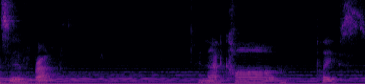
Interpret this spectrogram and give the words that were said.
Expansive breath in that calm place.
